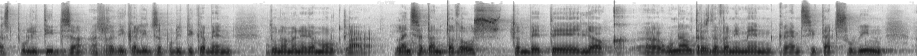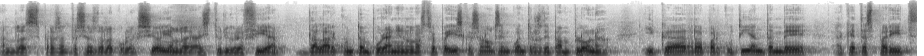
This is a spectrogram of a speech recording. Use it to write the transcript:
es polititza, es radicalitza políticament d'una manera molt clara. L'any 72 també té lloc eh, un altre esdeveniment que hem citat sovint en les presentacions de la col·lecció i en la historiografia de l'art contemporani en el nostre país, que són els Encuentros de Pamplona, i que repercutien també aquest esperit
